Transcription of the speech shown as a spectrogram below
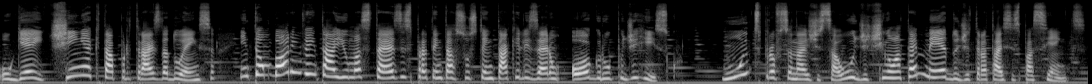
O gay tinha que estar tá por trás da doença, então bora inventar aí umas teses para tentar sustentar que eles eram o grupo de risco. Muitos profissionais de saúde tinham até medo de tratar esses pacientes.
